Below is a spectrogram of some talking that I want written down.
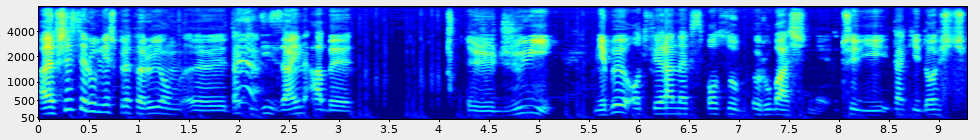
Ale wszyscy również preferują y, taki design, aby y, drzwi nie były otwierane w sposób rubaśny, czyli taki dość...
